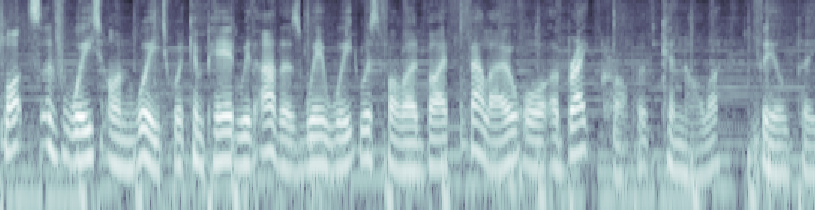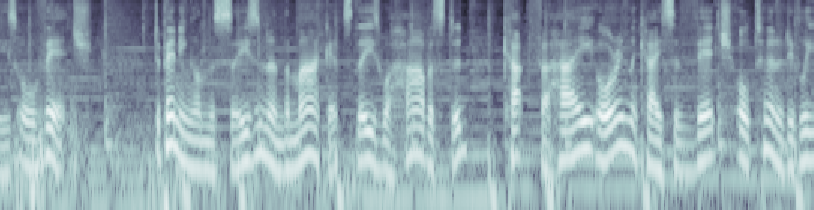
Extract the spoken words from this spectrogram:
Plots of wheat on wheat were compared with others where wheat was followed by fallow or a break crop of canola, field peas or vetch. Depending on the season and the markets, these were harvested, cut for hay or in the case of vetch, alternatively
